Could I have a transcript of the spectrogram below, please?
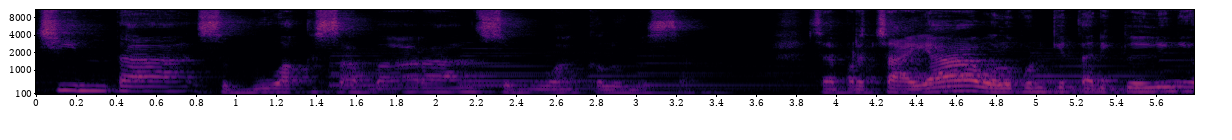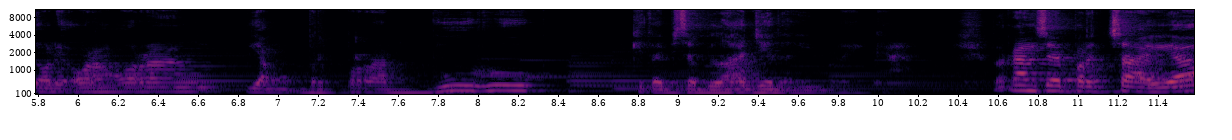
cinta, sebuah kesabaran, sebuah keluasan. Saya percaya walaupun kita dikelilingi oleh orang-orang yang berperan buruk, kita bisa belajar dari mereka. Bahkan saya percaya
